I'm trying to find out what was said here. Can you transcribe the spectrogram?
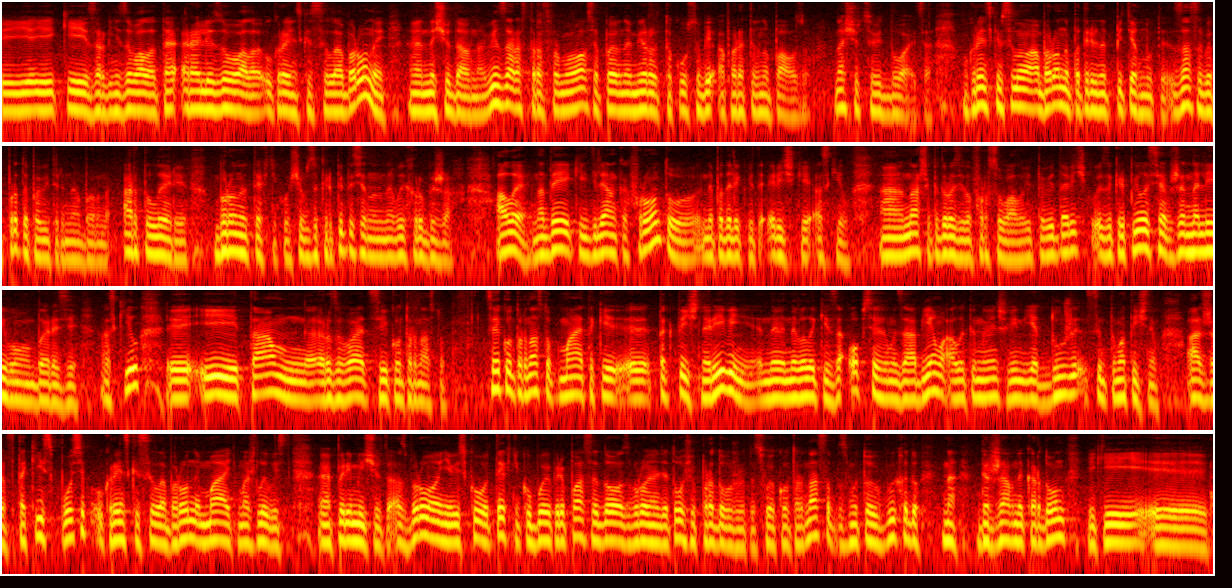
який зорганізували та реалізували українські сили оборони е, нещодавно, він зараз трансформувався певною мірою в таку собі оперативну паузу. На що це відбувається? Українським силам оборони потрібно підтягнути засоби протиповітряної оборони, артилерію, бронетехніку, щоб закріпитися на нових рубежах. Але на деяких ділянках фронту, неподалік від річки Аскіл, е, наші підрозділи форсували відповідно річку закріпилися вже на лівому березі Аскіл, е, і там розвивають свій контрнаступ. Цей контрнаступ має такий е, тактичний рівень, не- невеликий за обсягами, за об'ємом, але тим не менш він є дуже симптоматичним. Адже в такий спосіб українські сили оборони мають можливість е, переміщувати озброєння, військову техніку, боєприпаси до озброєння для того, щоб продовжувати свій контрнаступ з метою виходу на державний кордон, який е,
